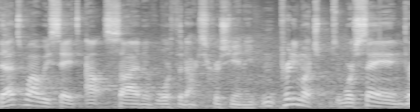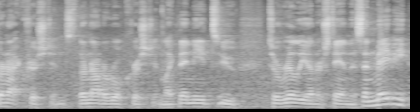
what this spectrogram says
that's why we say it's outside of Orthodox Christianity. Pretty much, we're saying they're not Christians. They're not a real Christian. Like they need to to really understand this. And maybe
